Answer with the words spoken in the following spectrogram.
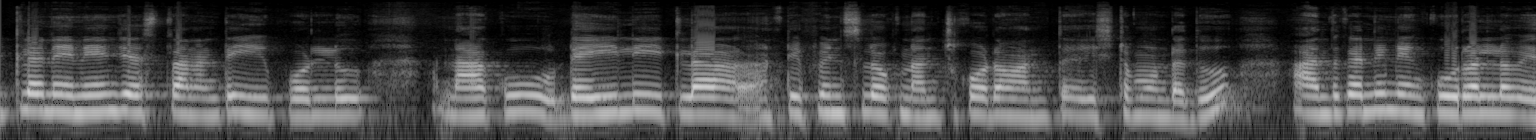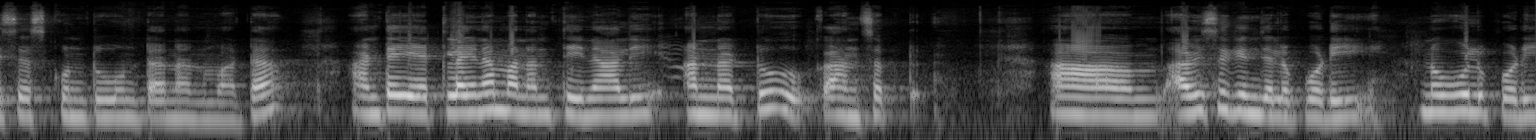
ఇట్లా నేనేం చేస్తానంటే ఈ పొళ్ళు నాకు డైలీ ఇట్లా టిఫిన్స్లోకి నంచుకోవడం అంత ఇష్టం ఉండదు. అందుకని నేను కూరల్లో వేసేసుకుంటూ ఉంటాను అనమాట అంటే ఎట్లయినా మనం తినాలి అన్నట్టు కాన్సెప్ట్. అవిసె గింజల పొడి నువ్వుల పొడి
